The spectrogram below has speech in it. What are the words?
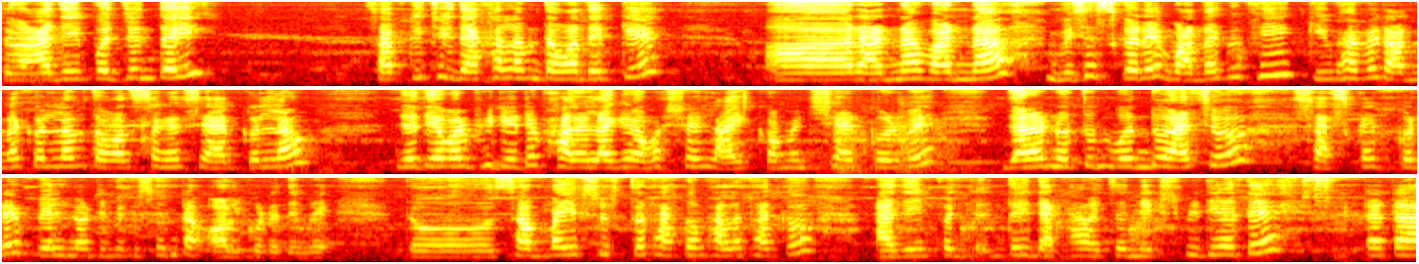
তো আজ এই পর্যন্তই। সব কিছুই দেখালাম তোমাদেরকে। রান্না বান্না, বিশেষ করে বাঁধাকপি, কীভাবে রান্না করলাম, তোমাদের সঙ্গে শেয়ার করলাম। যদি আমার ভিডিওটা ভালো লাগে, অবশ্যই লাইক কমেন্ট শেয়ার করবে। যারা নতুন বন্ধু আছো সাবস্ক্রাইব করে বেল নোটিফিকেশনটা অল করে দেবে। তো সবাই সুস্থ থাকো, ভালো থাকো। আজ এই পর্যন্তই, দেখা হচ্ছে নেক্সট ভিডিওতে টাটা।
